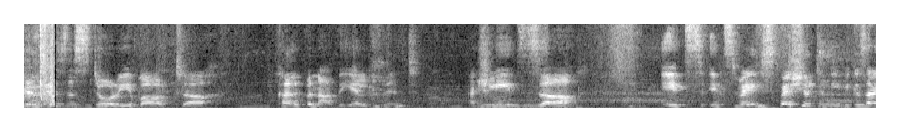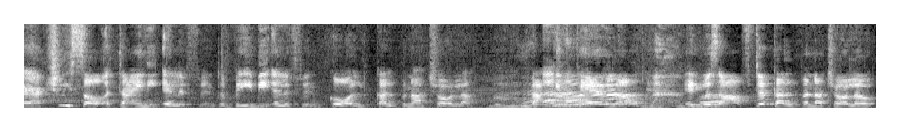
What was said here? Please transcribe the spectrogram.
This is a story about uh, Kalpana, the elephant. Actually, it's uh, it's it's very special to me because I actually saw a tiny elephant, a baby elephant called Kalpana Chawla back in mm. Kerala. It was after Kalpana Chawla,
